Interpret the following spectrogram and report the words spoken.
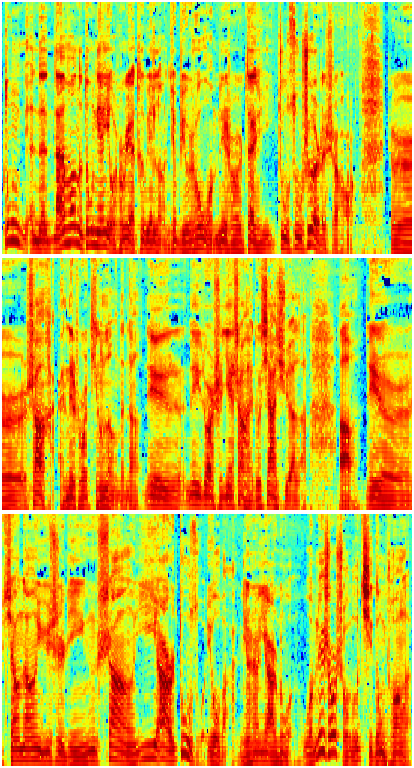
冬那南方的冬天，有时候也特别冷。就比如说我们那时候在住宿舍的时候，就是上海那时候挺冷的呢。那那段时间上海都下雪了啊，那个相当于是零上一二度左右吧，零上一二度。我们那时候手都起冻疮了。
